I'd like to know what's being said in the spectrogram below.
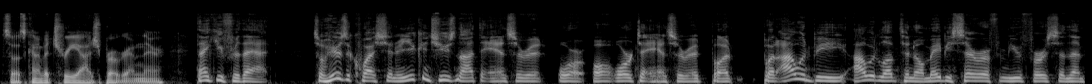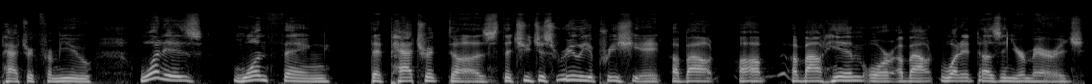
So it's kind of a triage program there. Thank you for that. So here's a question, and you can choose not to answer it or, or, or to answer it, but but I would be I would love to know maybe Sarah from you first, and then Patrick from you. What is one thing that Patrick does that you just really appreciate about uh, about him or about what it does in your marriage?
